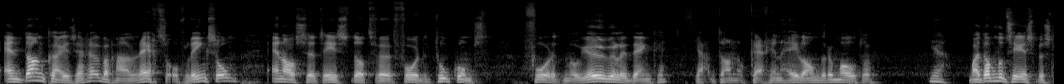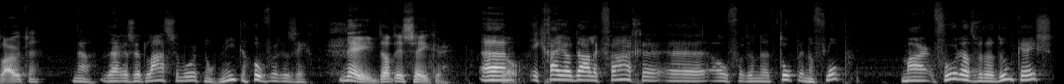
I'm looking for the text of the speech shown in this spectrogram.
En dan kan je zeggen, we gaan rechts of linksom. En als het is dat we voor de toekomst, voor het milieu willen denken, ja, dan krijg je een hele andere motor. Ja. Maar dat moeten ze eerst besluiten. Nou, daar is het laatste woord nog niet over gezegd. Nee, dat is zeker. Ehm, ik ga jou dadelijk vragen eh, over een eh, top en een flop. Maar voordat we dat doen, Kees,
